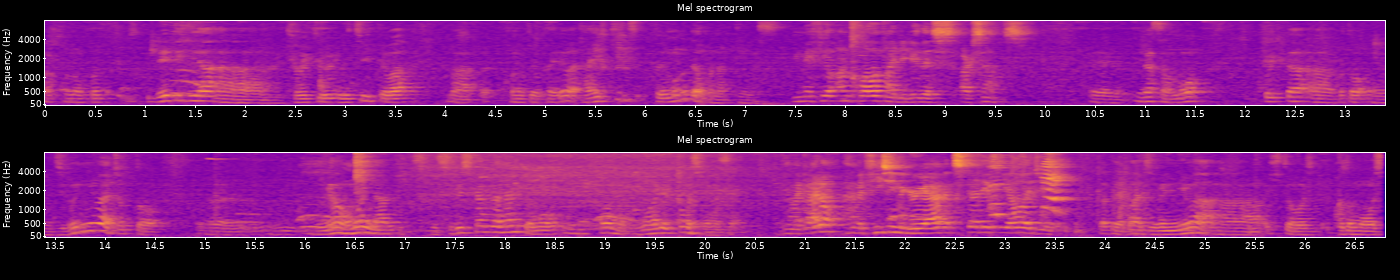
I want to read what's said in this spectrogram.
まあ、このこ霊的な教育については、まあ、この教会ではライフキッズというもので行っています、We may feel unqualified to do this ourselves. えー皆さんもこういったこと自分にはちょっとうん身が重いなってする資格がないと思,うとも思われるかもしれません。例えば自分には人を子供を教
